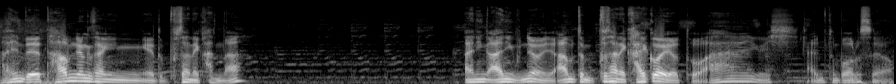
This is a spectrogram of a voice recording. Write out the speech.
아닌데 다음 영상에도 부산에 갔나? 아닌가 아니군요. 아무튼 부산에 갈 거예요 또. 아 이거 씨 아무튼 멀었어요.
